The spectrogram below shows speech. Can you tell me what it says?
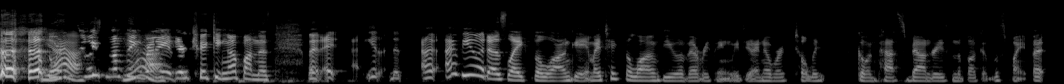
Yeah. Doing something yeah. right. They're picking up on this." But I you know, I, I view it as like the long game. I take the long view of everything we do. I know we're totally going past boundaries in the book at this point but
